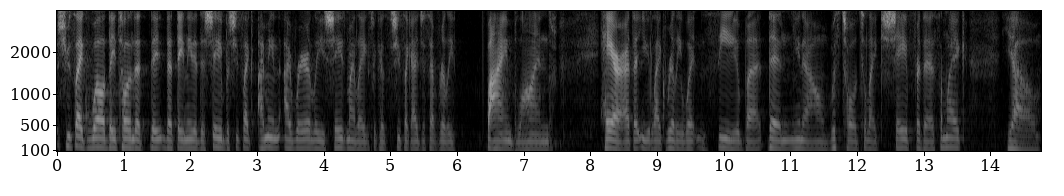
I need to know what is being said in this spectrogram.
she was like, well, they told him that they that they needed to shave, but she's like, I mean, I rarely shaved my legs because she's like, I just have really fine blonde hair that you like really wouldn't see, but then, you know, was told to like shave for this. I'm like, yo,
